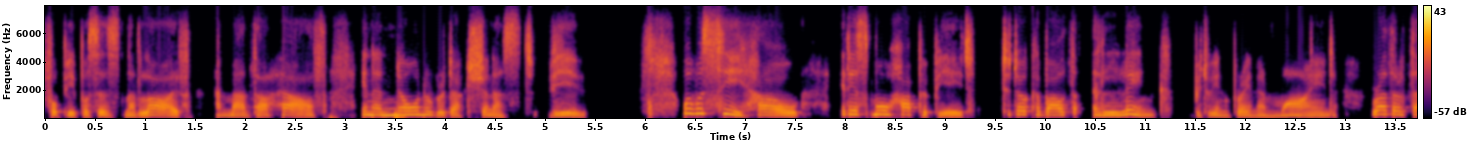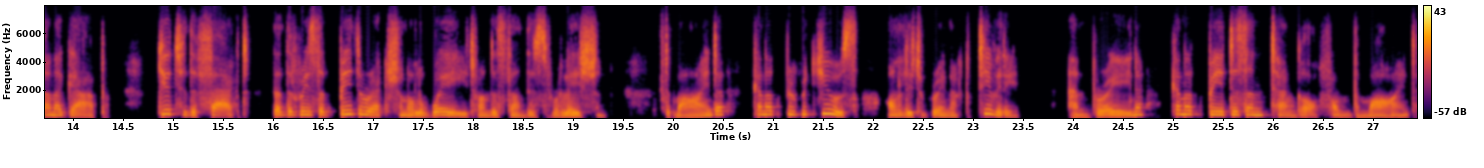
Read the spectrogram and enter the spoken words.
for people's life and mental health in a non-reductionist view. We will see how it is more appropriate to talk about a link between brain and mind rather than a gap, due to the fact that there is a bidirectional way to understand this relation. The mind cannot be reduced only to brain activity, and brain cannot be disentangled from the mind.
